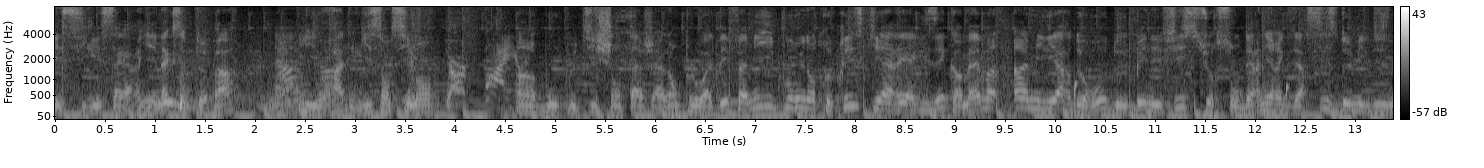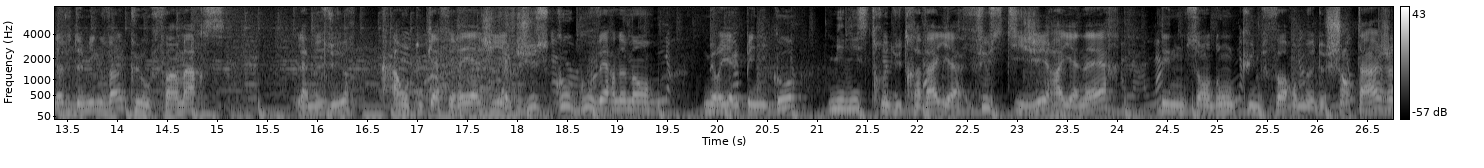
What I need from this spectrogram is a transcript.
Et si les salariés n'acceptent pas, il y aura des licenciements. Un bon petit chantage à l'emploi des familles pour une entreprise qui a réalisé quand même 1 milliard d'euros de bénéfices sur son dernier exercice 2019-2020 clos fin mars. La mesure a en tout cas fait réagir jusqu'au gouvernement. Muriel Pénicaud, ministre du Travail, a fustigé Ryanair, dénonçant donc une forme de chantage.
